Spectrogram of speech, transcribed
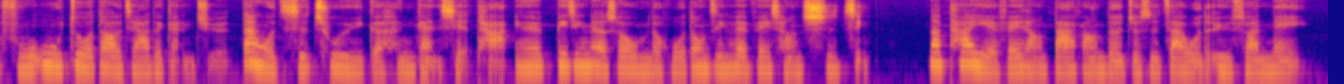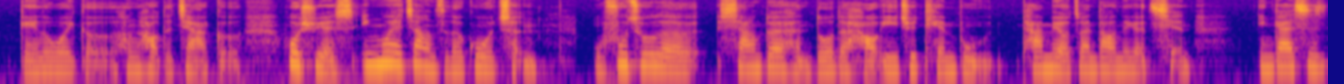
服务做到家的感觉。但我只是出于一个很感谢他，因为毕竟那个时候我们的活动经费非常吃紧，那他也非常大方的，就是在我的预算内。给了我一个很好的价格，或许也是因为这样子的过程，我付出了相对很多的好意去填补他没有赚到那个钱，应该是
